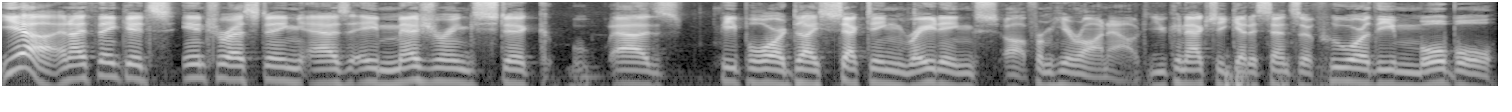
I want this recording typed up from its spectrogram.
yeah, and I think it's interesting as a measuring stick as people are dissecting ratings uh, from here on out. You can actually get a sense of who are the mobile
